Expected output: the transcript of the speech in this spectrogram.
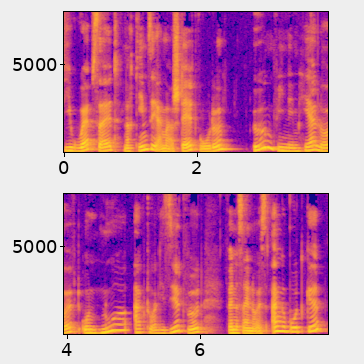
die Website, nachdem sie einmal erstellt wurde, irgendwie nebenher läuft und nur aktualisiert wird, wenn es ein neues Angebot gibt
